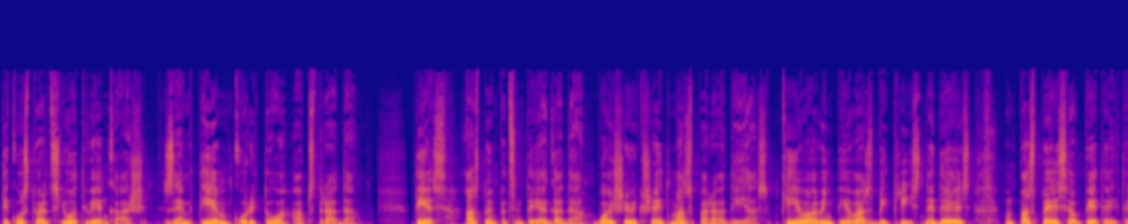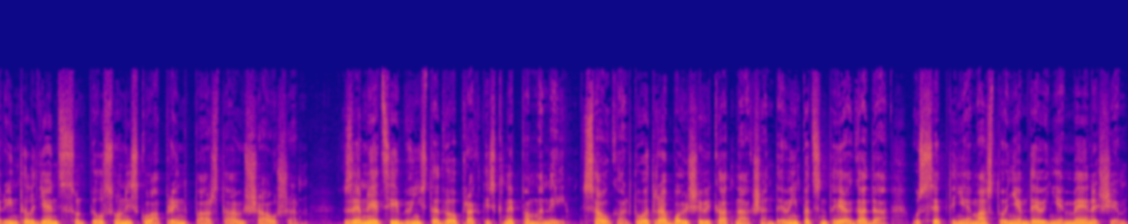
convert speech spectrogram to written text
tika uztverts ļoti vienkārši - zeme tiem, kuri to apstrādā. Tiesa, 18. gadā bolševiki šeit maz parādījās. Kijavā viņi pie varas bija trīs nedēļas un paspēja sev pieteikt ar inteliģences un pilsonisko aprindu pārstāvju šaušanu. Zemniecību viņus tad vēl praktiski nepamanīja. Savukārt otrā bolševika atnākšana 19. gadā uz 7, 8, 9 mēnešiem,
